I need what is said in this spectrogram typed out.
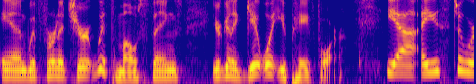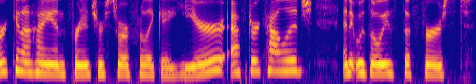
and with furniture, with most things, you're going to get what you pay for. Yeah, I used to work in a high end furniture store for like a year after college, and it was always the first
